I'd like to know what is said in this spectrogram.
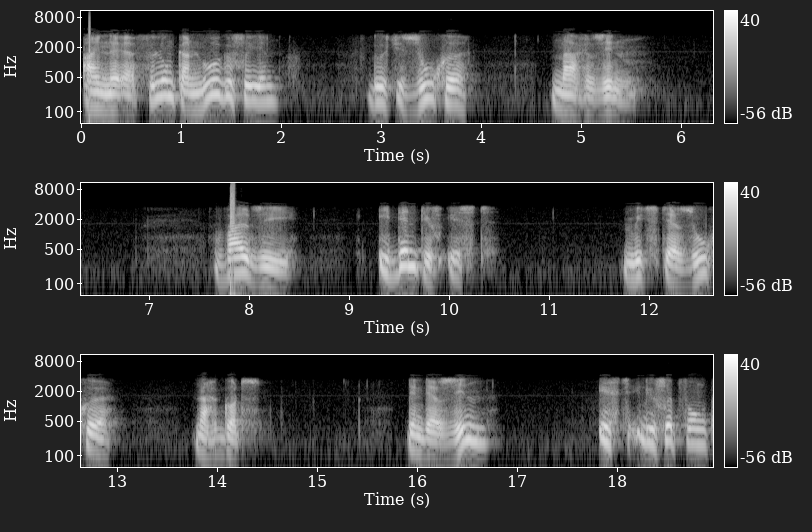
Eine Erfüllung kann nur geschehen durch die Suche nach Sinn, weil sie identisch ist mit der Suche nach Gott. Denn der Sinn ist in die Schöpfung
